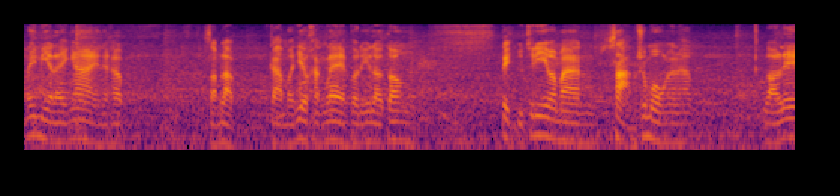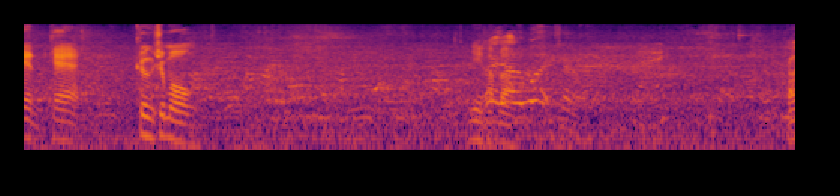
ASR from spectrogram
ไม่มีอะไรง่ายนะครับสำหรับการมาเที่ยวครั้งแรกตอนนี้เราต้องติดอยู่ที่นี่ประมาณ 3 ชั่วโมงแล้วนะครับรอเล่นแค่ครึ่งชั่วโมง นี่ครับเราก็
